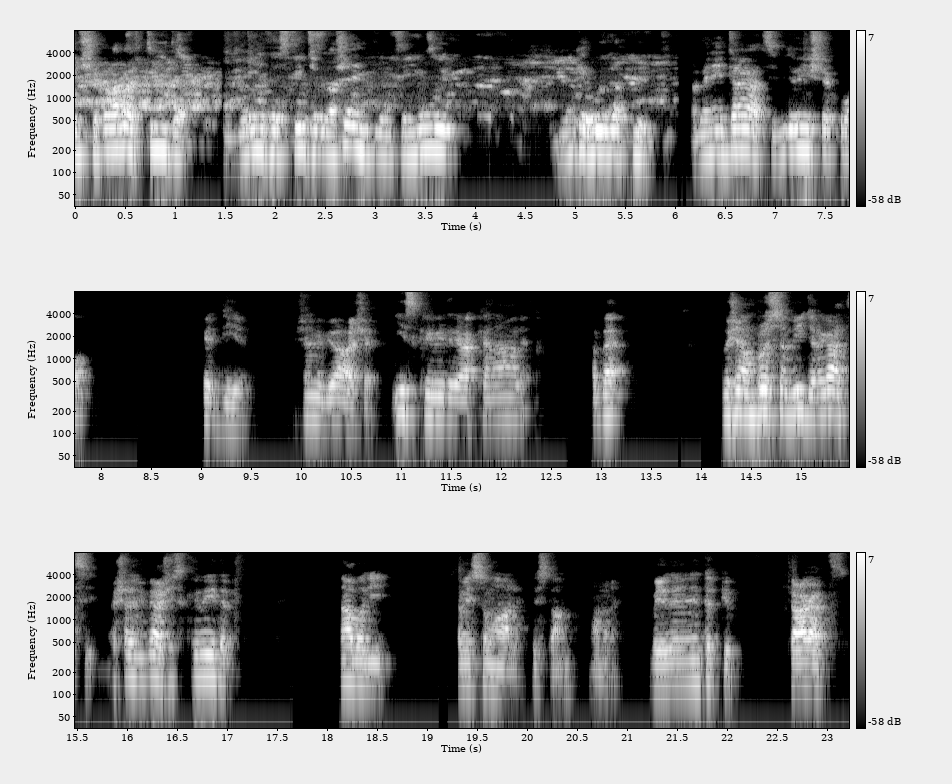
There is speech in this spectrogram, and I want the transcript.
Esce con la partita. Bologna festeggia per la Champions e noi neanche voi da più. Va bene, ragazzi, il video finisce qua. Che dire, se mi piace, iscrivetevi al canale. Vabbè, poi c'è un prossimo video, ragazzi. Lasciate mi piace, iscrivetevi. Napoli si è messo male quest'anno, mamma mia. Vedete niente più. Ciao ragazzi.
